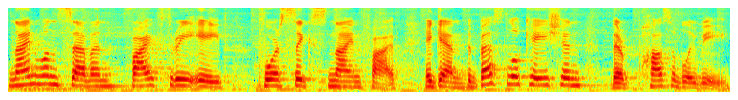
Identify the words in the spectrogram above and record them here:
917-538-4695. Again, the best location there possibly be.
